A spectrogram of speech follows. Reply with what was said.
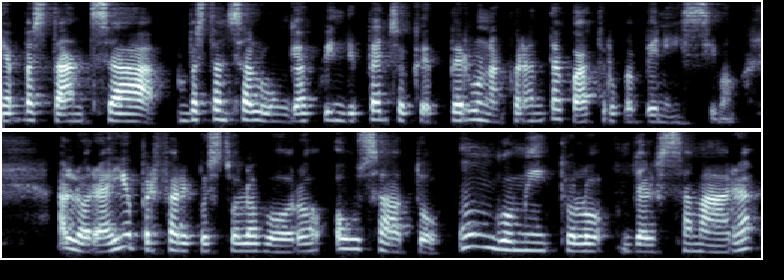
è abbastanza, abbastanza lunga, quindi penso che per una 44 va benissimo. Allora, io per fare questo lavoro ho usato un gomitolo del Samara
